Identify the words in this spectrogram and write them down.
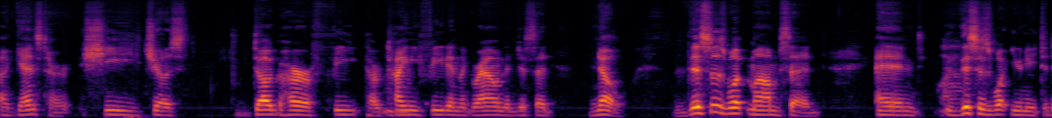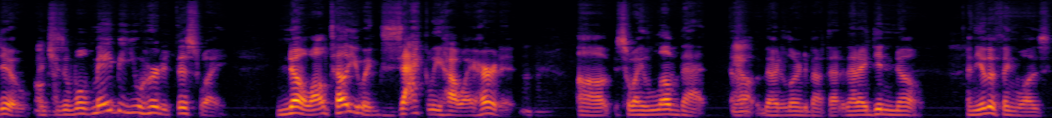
against her, she just dug her feet, her Mhm. tiny feet in the ground, and just said, "No, this is what Mom said, and Wow. this is what you need to do." And she said, "Well, maybe you heard it this way." No, I'll tell you exactly how I heard it. Mhm. Uh, so I love that Yeah. uh, that I learned about that that I didn't know. And the other thing was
